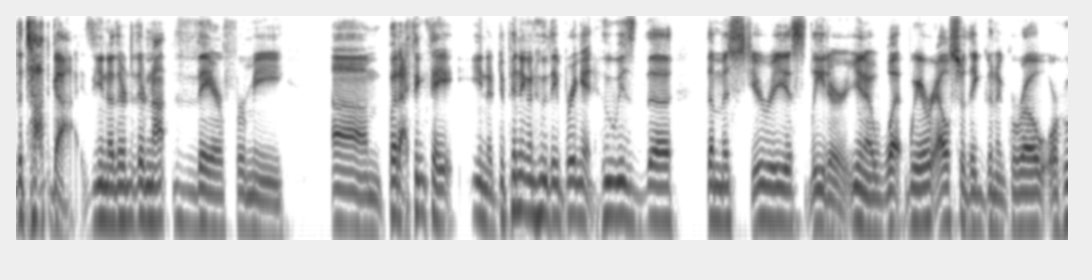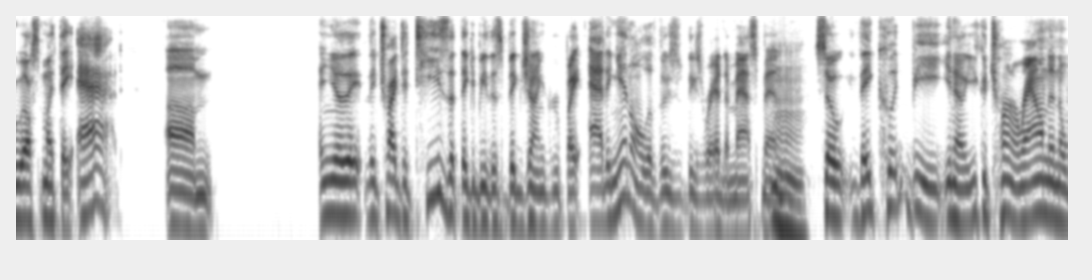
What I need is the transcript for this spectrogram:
the top guys. You know, they're they're not there for me. Um, but I think they, you know, depending on who they bring in, who is the the mysterious leader, you know, what where else are they going to grow or who else might they add? Um, and you know they, they tried to tease that they could be this big giant group by adding in all of these these random mass men. Mm-hmm. so they could be you know you could turn around in a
